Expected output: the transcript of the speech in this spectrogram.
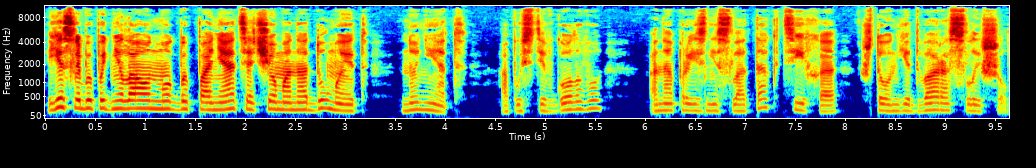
Если бы подняла, он мог бы понять, о чем она думает, но нет. Опустив голову, она произнесла так тихо, что он едва расслышал.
